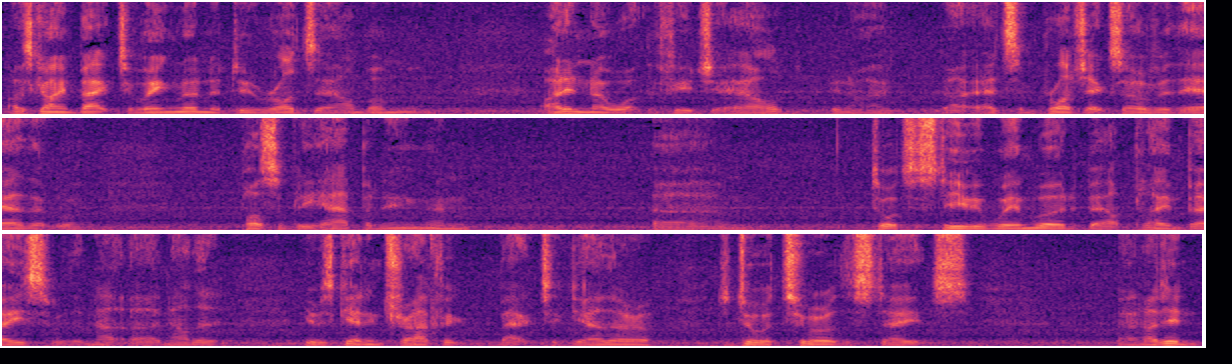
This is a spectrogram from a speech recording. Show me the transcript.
I was going back to England to do Rod's album. And I didn't know what the future held. You know, I, I had some projects over there that were possibly happening and um, talked to Stevie Winwood about playing bass with ano- another. He was getting traffic back together to do a tour of the states, and I didn't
